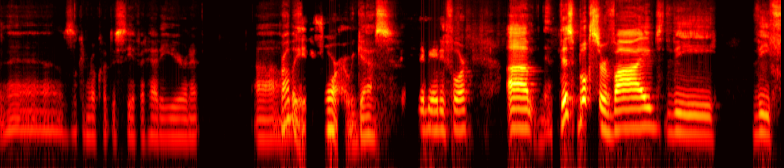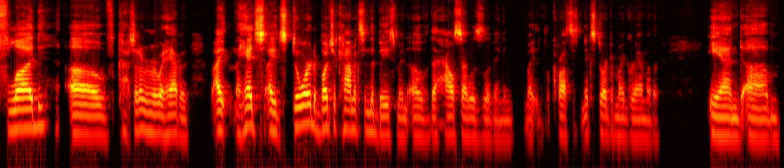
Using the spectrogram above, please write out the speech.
eh, I was looking real quick to see if it had a year in it. Um, Probably 84, I would guess. Maybe 84. Um, this book survived the the flood of gosh, I don't remember what happened. I, I had I had stored a bunch of comics in the basement of the house I was living in, my, across next door to my grandmother, and um,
